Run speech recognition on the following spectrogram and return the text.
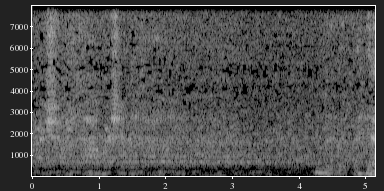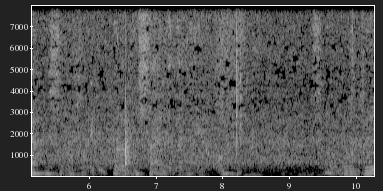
Where should we go? Where should we go? Like a half a snowflake and put on the side of the nail? So what we'll do.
